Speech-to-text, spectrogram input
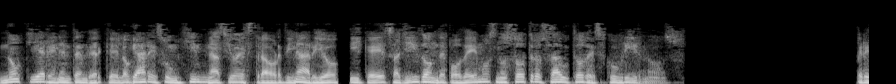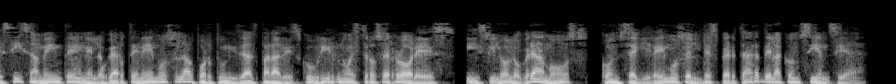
No quieren entender que el hogar es un gimnasio extraordinario, y que es allí donde podemos nosotros autodescubrirnos. Precisamente en el hogar tenemos la oportunidad para descubrir nuestros errores, y si lo logramos, conseguiremos el despertar de la conciencia.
